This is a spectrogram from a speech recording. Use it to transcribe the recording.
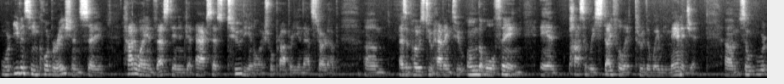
We're even seeing corporations say how do i invest in and get access to the intellectual property in that startup um, as opposed to having to own the whole thing and possibly stifle it through the way we manage it um, so we're,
